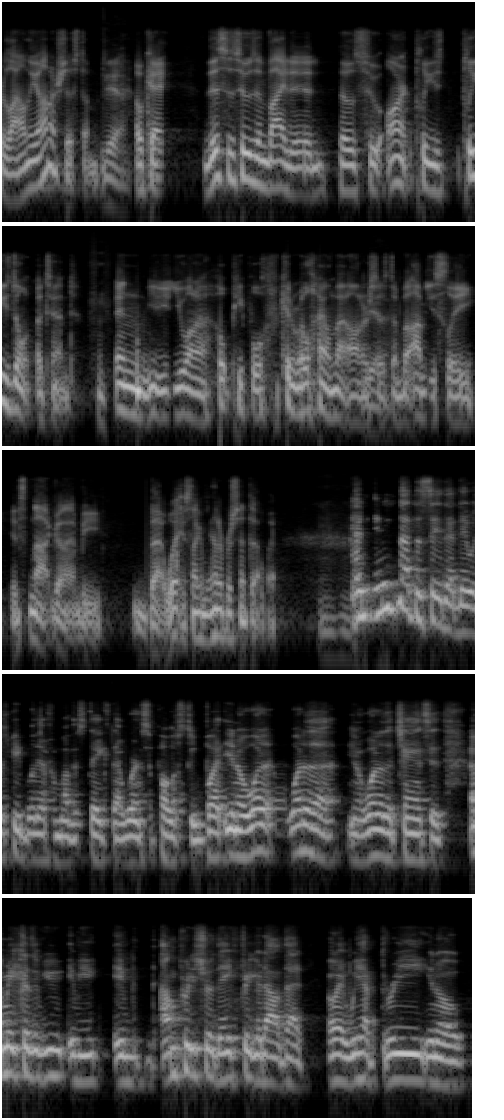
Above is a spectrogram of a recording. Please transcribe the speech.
rely on the honor system. Yeah. Okay. This is who's invited. Those who aren't, please, please don't attend. and you, you want to hope people can rely on that honor yeah. system, but obviously, it's not going to be that way. It's not going to be 100 percent that way. Mm-hmm. And, and it's not to say that there was people there from other states that weren't supposed to, but you know what? What are the you know what are the chances? I mean, because if you if you if I'm pretty sure they figured out that okay, we have three you know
